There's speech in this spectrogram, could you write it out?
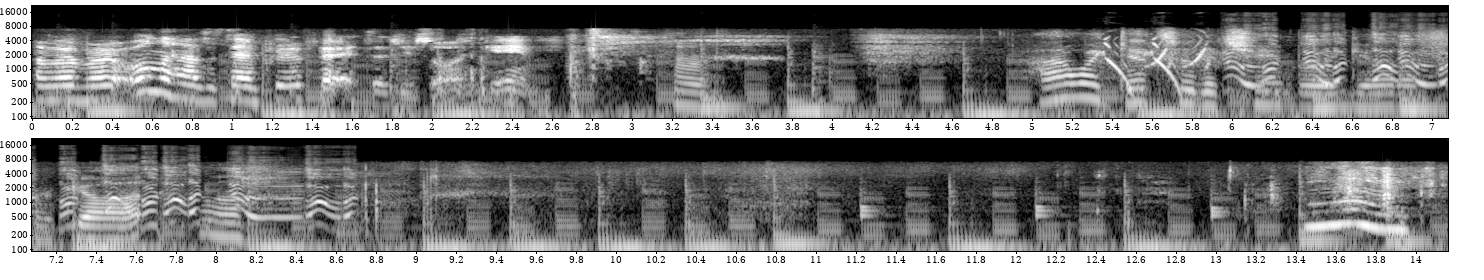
However, it only has a temporary effect as you saw in game. Hmm. How do I get to the chamber again? I forgot. Oh,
